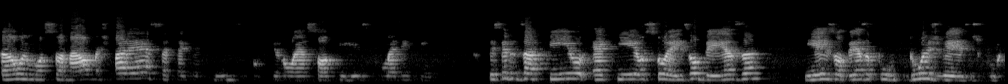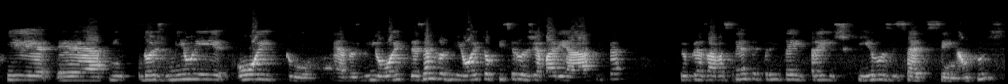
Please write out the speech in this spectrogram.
tão emocional, mas parece até que é físico, porque não é só físico, mas enfim. O terceiro desafio é que eu sou ex-obesa, e ex-obesa por duas vezes, porque é, em 2008, é, 2008, dezembro de 2008, eu fiz cirurgia bariátrica, eu pesava 133 quilos e 700,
